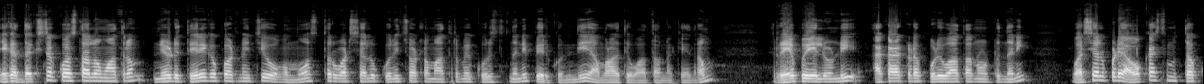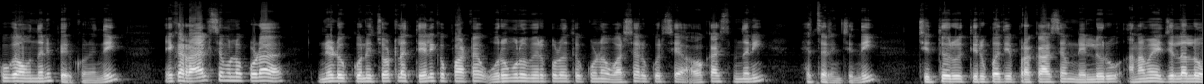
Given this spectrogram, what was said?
ఇక దక్షిణ కోస్తాలో మాత్రం నేడు తేలికపాటి నుంచి ఒక మోస్తరు వర్షాలు కొన్ని చోట్ల మాత్రమే కురుస్తుందని పేర్కొనింది అమరావతి వాతావరణ కేంద్రం. రేపు ఎల్లుండి అక్కడక్కడ పొడి వాతావరణం ఉంటుందని వర్షాలు పడే అవకాశం తక్కువగా ఉందని పేర్కొనింది. ఇక రాయలసీమలో కూడా నేడు కొన్ని చోట్ల తేలికపాట ఉరుములు మెరుపులతో కూడిన వర్షాలు కురిసే అవకాశం ఉందని హెచ్చరించింది. చిత్తూరు తిరుపతి ప్రకాశం నెల్లూరు అన్నమయ్య జిల్లాలో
